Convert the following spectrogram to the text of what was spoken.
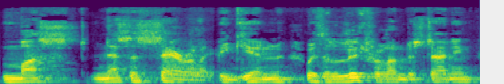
must necessarily begin with a literal understanding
